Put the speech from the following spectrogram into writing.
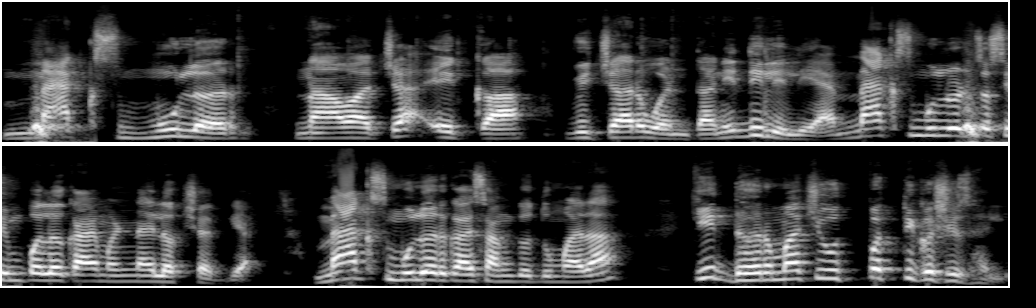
मॅक्स मुलर नावाच्या एका विचारवंताने दिलेली आहे. मॅक्स मुलरचं सिंपल काय म्हणणं आहे? लक्षात घ्या. मॅक्स मुलर काय सांगतो तुम्हाला? की धर्माची उत्पत्ती कशी झाली?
